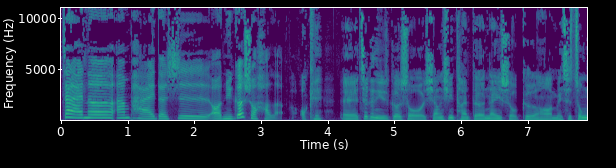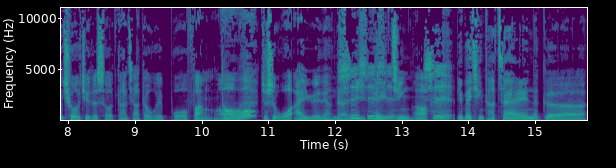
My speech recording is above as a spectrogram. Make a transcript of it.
再来呢，安排的是哦，女歌手好了。OK，诶，这个女歌手，相信她的那一首歌哈、每次中秋节的时候，大家都会播放哦，哦就是《我爱月亮》的李佩金啊。是李佩金她在那个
